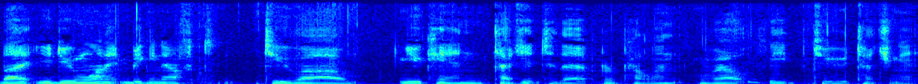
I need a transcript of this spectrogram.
But you do want it big enough to, to uh, you can touch it to the propellant without the two touching it.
